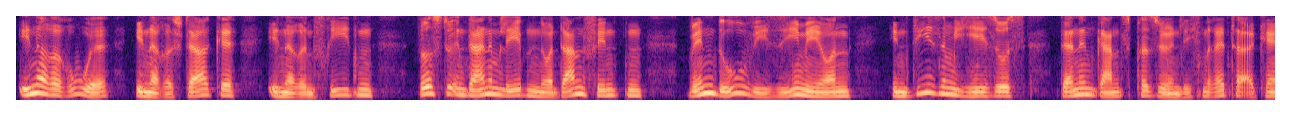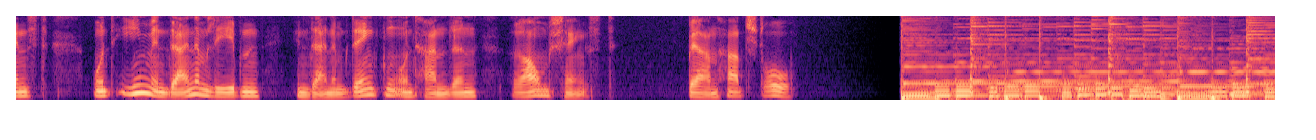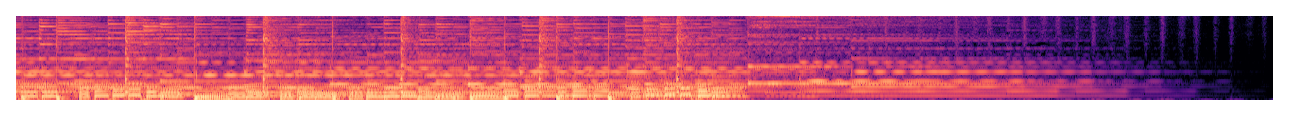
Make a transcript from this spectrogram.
Innere Ruhe, innere Stärke, inneren Frieden wirst du in deinem Leben nur dann finden, wenn du, wie Simeon, in diesem Jesus deinen ganz persönlichen Retter erkennst und ihm in deinem Leben, in deinem Denken und Handeln Raum schenkst. Bernhard Stroh Musik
